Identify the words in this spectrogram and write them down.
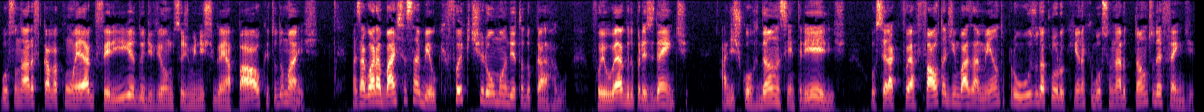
Bolsonaro ficava com o ego ferido de ver um dos seus ministros ganhar palco e tudo mais. Mas agora basta saber o que foi que tirou o Mandetta do cargo. Foi o ego do presidente? A discordância entre eles? Ou será que foi a falta de embasamento para o uso da cloroquina que Bolsonaro tanto defende?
